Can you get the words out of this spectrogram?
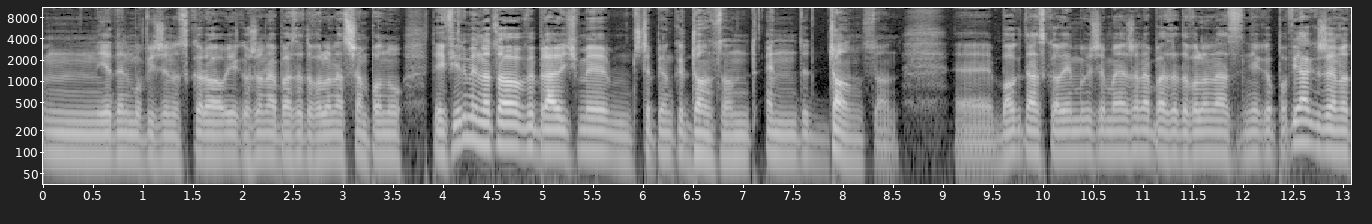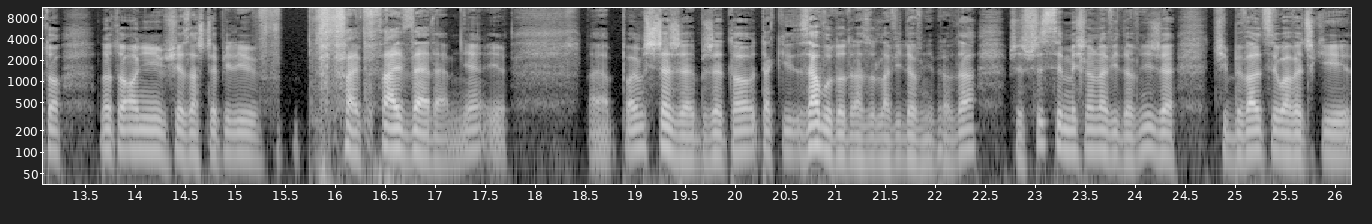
Mm, jeden mówi, że no skoro jego żona była zadowolona z szamponu tej firmy, no to wybraliśmy szczepionkę Johnson Johnson. E, Bogdan z kolei mówi, że moja żona była zadowolona z niego po wiagrze, no to, no to oni się zaszczepili Pfizerem, nie? I, powiem szczerze, że to taki zawód od razu dla widowni, prawda? Przecież wszyscy myślą na widowni, że ci bywalcy ławeczki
